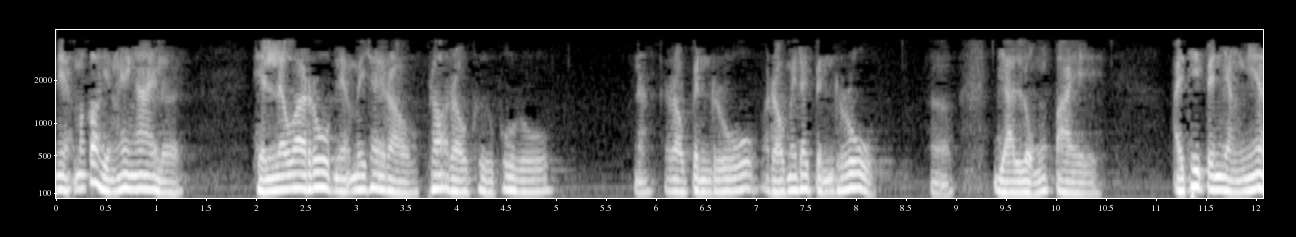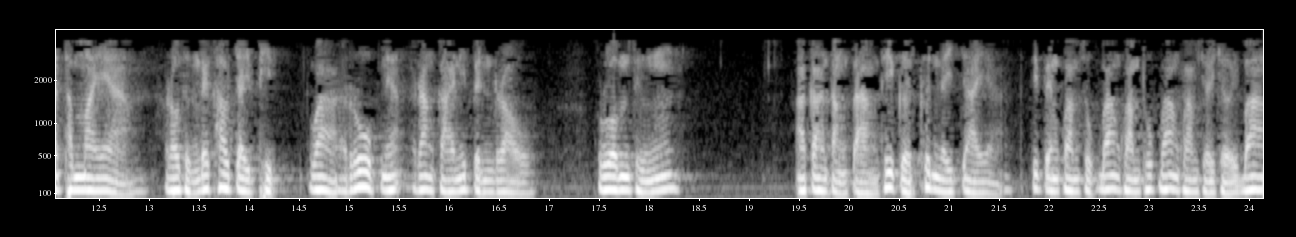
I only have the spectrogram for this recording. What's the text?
เนี่ยมันก็เห็นง่ายๆเลย เห็นแล้วว่ารูปเนี่ยไม่ใช่เรา เพราะเราคือผู้รู้ นะเราเป็นรู้เราไม่ได้เป็นรูปเออย่าหลงไป ไอ้ที่เป็นอย่างเนี้ยทำไมอะ เราถึงได้เข้าใจผิดว่ารูปเนี้ยร่างกายนี้เป็นเรา รวมถึงอาการต่างๆ ที่เกิดขึ้นในใจ อะ ที่เป็นความสุขบ้างความทุกข์บ้างความเฉยๆบ้าง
